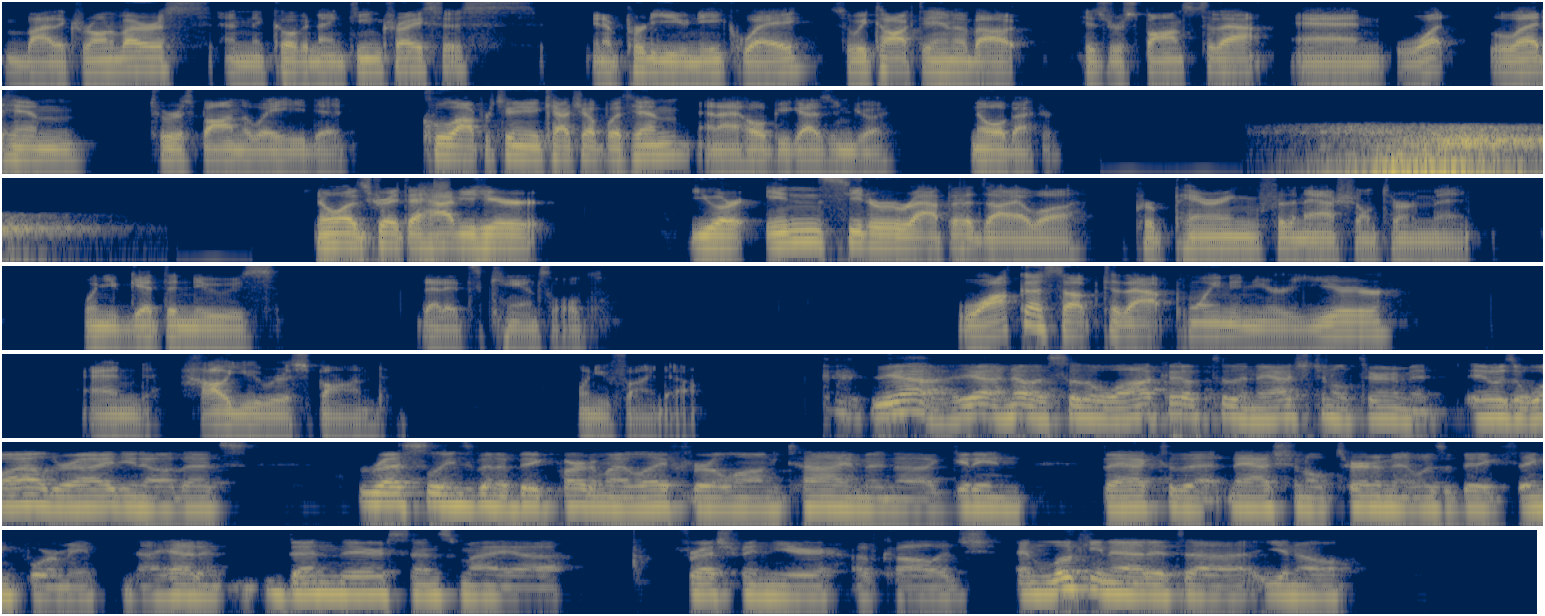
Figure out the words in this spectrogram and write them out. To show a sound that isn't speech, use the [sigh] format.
by the coronavirus and the COVID nineteen crisis in a pretty unique way. So we talked to him about his response to that and what led him to respond the way he did cool opportunity to catch up with him, and I hope you guys enjoy. Noah Becker. Noah, it's great to have you here. You are in Cedar Rapids, Iowa, preparing for the national tournament when you get the news that it's canceled. Walk us up to that point in your year and how you respond when you find out yeah, yeah, no. So the walk up to the national tournament, it was a wild ride. You know, that's wrestling's been a big part of my life for a long time, and uh, getting back to that national tournament was a big thing for me. I hadn't been there since my uh, freshman year of college, and looking at it, uh, you know,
